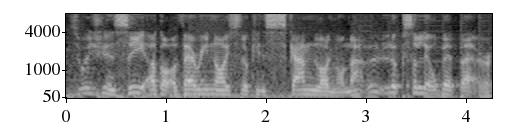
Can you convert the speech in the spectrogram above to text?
So as you can see, I've got a very nice looking scan line on that. It looks a little bit better.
